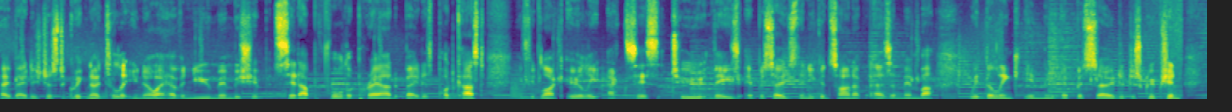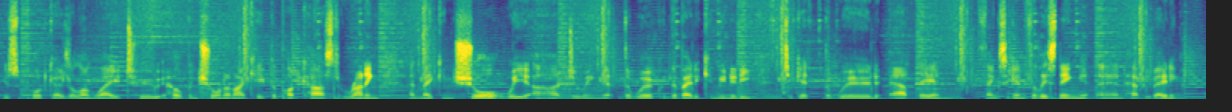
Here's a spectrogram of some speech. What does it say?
Hey Bators, just a quick note to let you know I have a new membership set up for the Proud Bators podcast. If you'd like early access to these episodes, then you can sign up as a member with the link in the episode description. Your support goes a long way to helping Sean and I keep the podcast running and making sure we are doing the work with the bator community to get the word out there. Thanks again for listening and happy bating.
